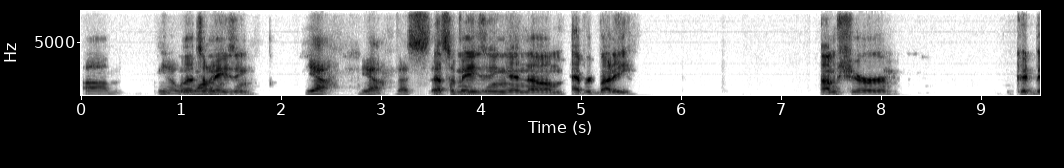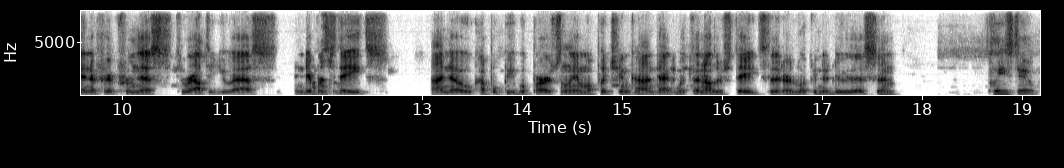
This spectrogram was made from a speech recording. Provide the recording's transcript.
Um, you know, well, that's wanna, amazing. Yeah, yeah, that's that's, that's amazing, and um, everybody, I'm sure, could benefit from this throughout the U.S. in different Absolutely. states. I know a couple people personally. I'm gonna put you in contact with in other states that are looking to do this, and please do,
